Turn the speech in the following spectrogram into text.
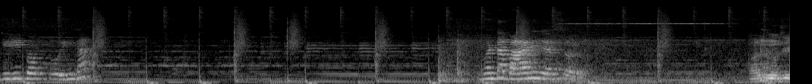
జీడిపప్పు ఇంకా? వంట బాగానే చేస్తాడు. అందులో నుంచి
